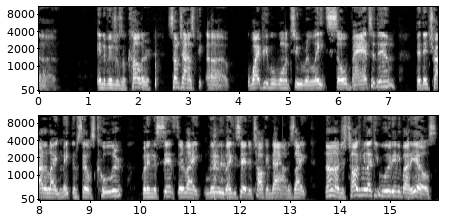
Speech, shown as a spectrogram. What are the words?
uh, individuals of color. Sometimes uh, white people want to relate so bad to them that they try to like make themselves cooler, but in the sense they're like literally, like you said, they're talking down. It's like, no, no, just talk to me like you would anybody else,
